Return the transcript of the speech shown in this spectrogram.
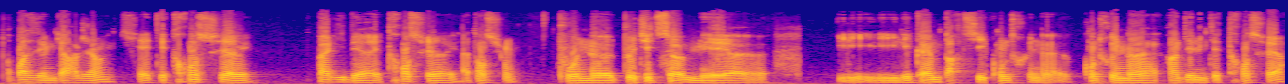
troisième gardien, qui a été transféré, pas libéré, transféré, attention, pour une petite somme, mais euh, il, est quand même parti contre une, contre une indemnité de transfert.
